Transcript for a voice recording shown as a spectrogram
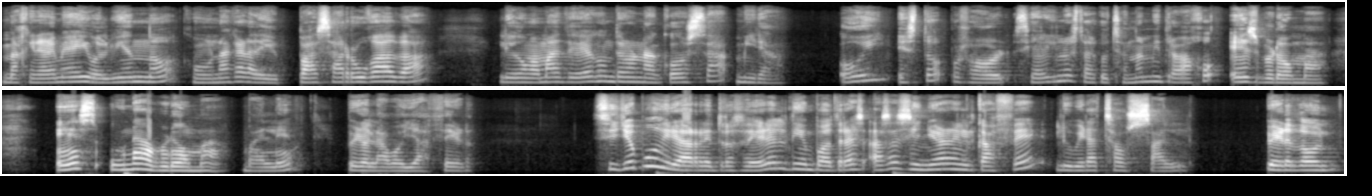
imaginarme ahí volviendo con una cara de pasa arrugada, le digo, mamá, te voy a contar una cosa, mira, hoy esto, por favor, si alguien lo está escuchando en mi trabajo, es broma, es una broma, ¿vale? Pero la voy a hacer. Si yo pudiera retroceder el tiempo atrás, a esa señora en el café le hubiera echado sal. Perdón,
